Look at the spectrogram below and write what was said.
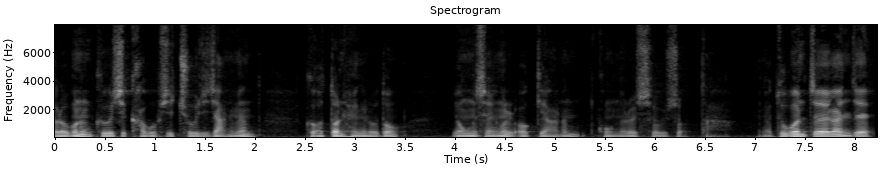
여러분은 그것이 값없이 주어지지 않으면 그 어떤 행위로도 영생을 얻게 하는 공로를 세울 수 없다. 그러니까 두 번째가 이제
